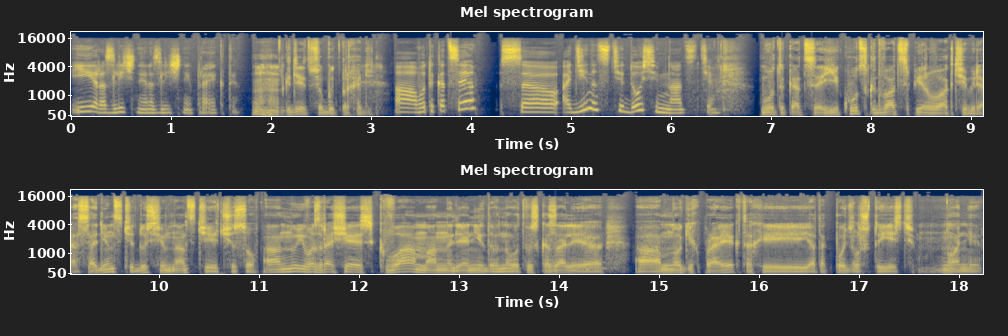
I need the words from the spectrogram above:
и различные-различные проекты. Угу. Где это все будет проходить? А, вот ИКЦ с 11 до 17. Вот ИКЦ Якутск 21 октября с 11 до 17 часов. А, ну и возвращаясь к вам, Анна Леонидовна, вот вы сказали о многих проектах, и я так понял, что есть, ну, они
